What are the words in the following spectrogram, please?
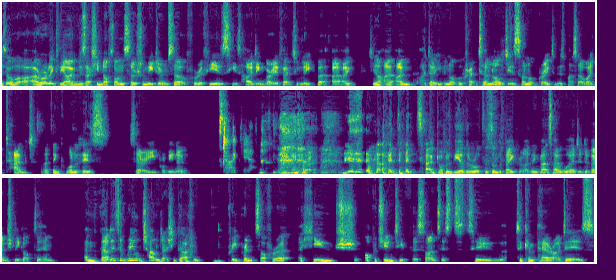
So uh, ironically, Ivan is actually not on social media himself, or if he is, he's hiding very effectively. But I, I you know, I, I'm I don't even know what the correct terminology is. So I'm not great at this myself. I tagged, I think, one of his Sarah, you probably know. Tagged, yeah. I, I tagged one of the other authors on the paper, and I think that's how word had eventually got to him. And that is a real challenge, actually. Because I think preprints offer a, a, huge opportunity for scientists to to compare ideas.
